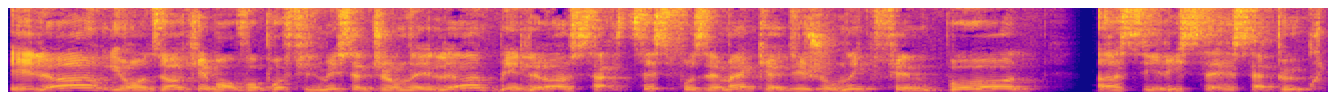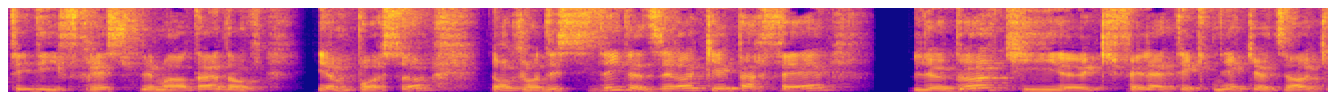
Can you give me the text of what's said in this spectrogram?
Et là, ils ont dit, OK, bon, on va pas filmer cette journée-là, mais là, tu sais, supposément que des journées qui ne filment pas en série, ça, ça peut coûter des frais supplémentaires, donc ils n'aiment pas ça. Donc, ils ont décidé de dire, OK, parfait. Le gars qui, euh, qui fait la technique, il a dit, OK,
